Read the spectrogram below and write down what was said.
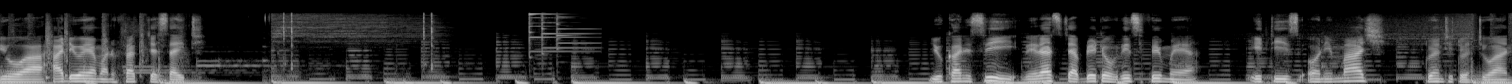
your hardware manufacturer site. You can see the last update of this firmware. It is on March 2021.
